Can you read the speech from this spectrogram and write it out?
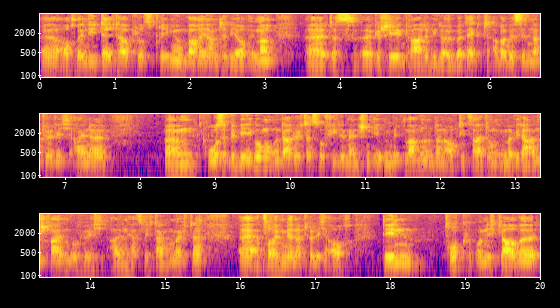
äh, auch wenn die Delta Plus Premium-Variante, wie auch immer, äh, das Geschehen gerade wieder überdeckt. Aber wir sind natürlich eine ähm, große Bewegung und dadurch, dass so viele Menschen eben mitmachen und dann auch die Zeitungen immer wieder anschreiben, wofür ich allen herzlich danken möchte, äh, erzeugen wir natürlich auch den Druck. Und ich glaube,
